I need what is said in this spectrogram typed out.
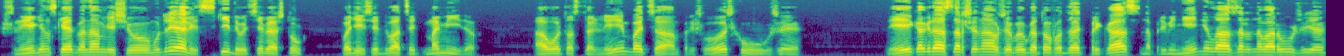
Шныгин с Кэдманом еще умудрялись скидывать себя штук по 10-20 мамидов, а вот остальным бойцам пришлось хуже. И когда старшина уже был готов отдать приказ на применение лазерного оружия,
